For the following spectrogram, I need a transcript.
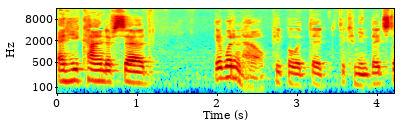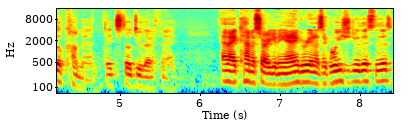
And he kind of said, it wouldn't help. People would, the community, they'd still come in, they'd still do their thing. And I kind of started getting angry, and I was like, well, you should do this, do this.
